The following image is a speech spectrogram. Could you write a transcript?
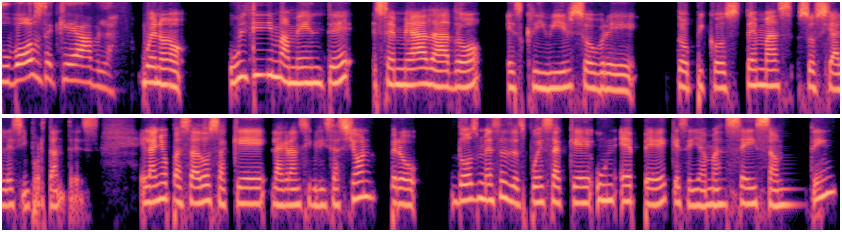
¿Tu voz de qué habla? Bueno, últimamente se me ha dado escribir sobre tópicos, temas sociales importantes. El año pasado saqué La Gran Civilización, pero dos meses después saqué un EP que se llama Say Something,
